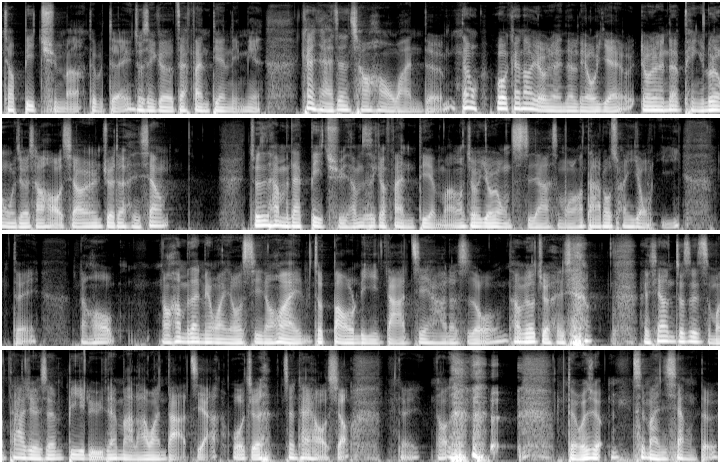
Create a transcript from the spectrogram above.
叫 Beach 嘛，对不对？就是一个在饭店里面，看起来真的超好玩的。但我有看到有人的留言，有人的评论，我觉得超好笑。有人觉得很像，就是他们在 Beach，他们是一个饭店嘛，然后就游泳池啊什么，然后大家都穿泳衣，对。然后，然后他们在里面玩游戏，然后后来就暴力打架的时候，他们就觉得很像，很像就是什么大学生婢女在马拉湾打架。我觉得真太好笑。对，然后对我就觉得是蛮像的，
